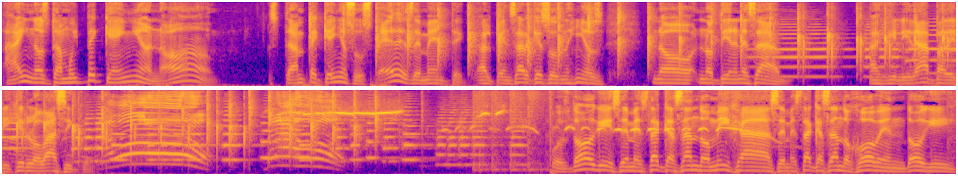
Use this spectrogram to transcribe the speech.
Ay, no, está muy pequeño, no. Están pequeños ustedes de mente al pensar que esos niños no, no tienen esa agilidad para dirigir lo básico. ¡Bravo! ¡Bravo! Pues Doggy, se me está casando mi hija, se me está casando joven, Doggy.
